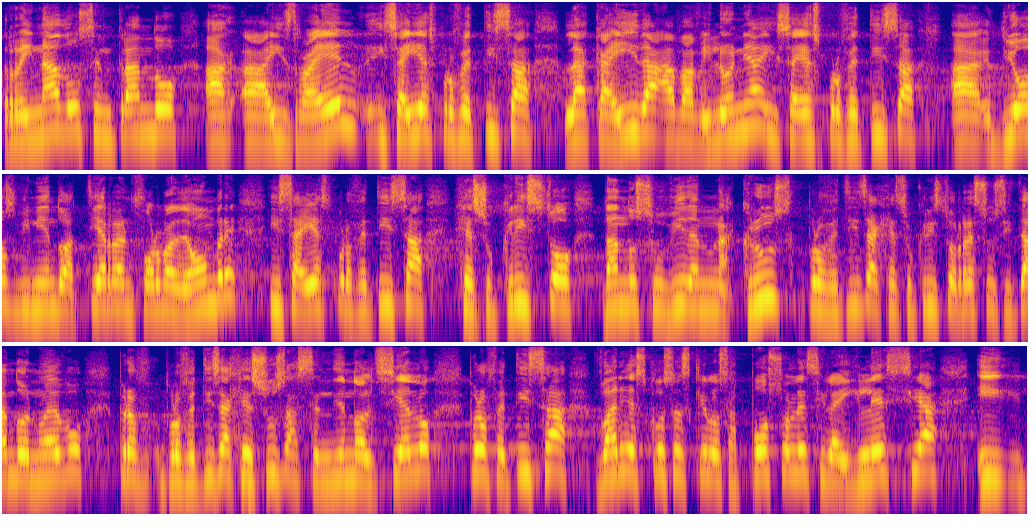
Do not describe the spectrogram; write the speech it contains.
reinados entrando a, Israel. Isaías profetiza la caída a Babilonia. Isaías profetiza a Dios viniendo a tierra en forma de hombre. Isaías profetiza Jesucristo dando su vida en una cruz. Profetiza Jesucristo resucitando de nuevo. Profetiza Jesús ascendiendo al cielo. Profetiza varias cosas que los apóstoles y la iglesia y,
